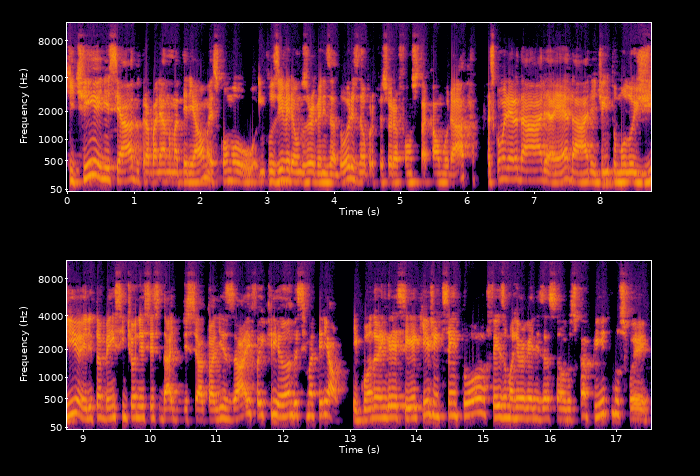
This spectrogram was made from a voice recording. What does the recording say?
que tinha iniciado trabalhar no material, mas como, inclusive, ele é um dos organizadores, né, o professor Afonso Takao Murata, mas como ele era da área, é da área de entomologia, ele também sentiu a necessidade de se atualizar e foi criando esse material. E quando eu ingressei aqui, a gente sentou, fez uma reorganização dos capítulos, foi,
